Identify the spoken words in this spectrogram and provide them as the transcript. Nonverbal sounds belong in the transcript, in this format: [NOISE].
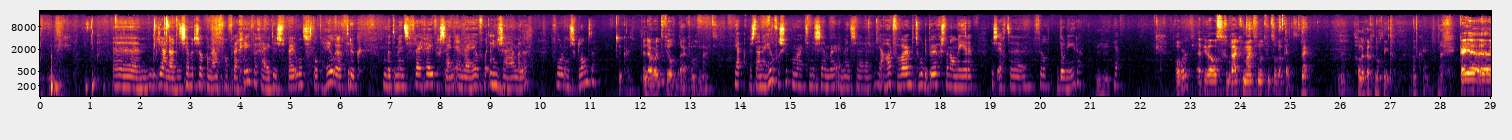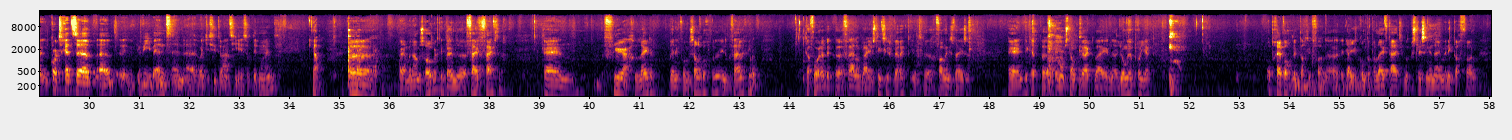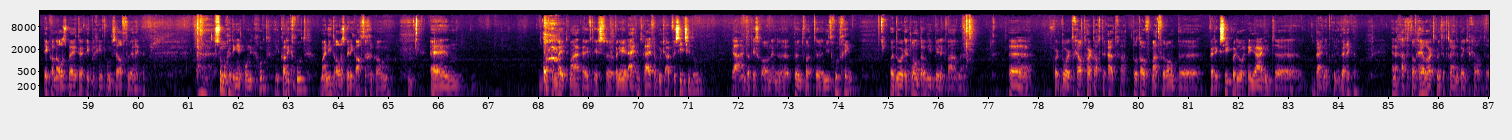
Uh, ja, nou, december is ook een maand van vrijgevigheid. Dus bij ons is dat heel erg druk, omdat de mensen vrijgevig zijn en wij heel veel inzamelen voor onze klanten. Oké, en daar wordt veel gebruik van gemaakt? Ja, we staan in heel veel supermarkten in december en mensen ja, hartverwarmd hoe de burgers van Almere dus echt uh, veel doneren. Mm -hmm. ja. Robert, heb je wel eens gebruik gemaakt van het voedselloket? Nee, nee? gelukkig nog niet. Oké. Okay. Nee. Kan je uh, kort schetsen uh, wie je bent en wat je situatie is op dit moment? Ja. Nou ja, mijn naam is Robert, ik ben 55 en vier jaar geleden ben ik voor mezelf begonnen in de beveiliging. Daarvoor heb ik uh, vrij lang bij justitie gewerkt in het uh, gevangeniswezen. En ik heb uh, in Amsterdam gewerkt bij een jongerenproject. Op een gegeven moment dacht ik van, ja, je komt op een leeftijd, je moet beslissingen nemen. En ik dacht van, ik kan alles beter, ik begin voor mezelf te werken. sommige dingen kon ik goed, en kan ik goed, maar niet alles ben ik achtergekomen. En wat ermee te maken heeft is, wanneer je een eigen bedrijf hebt, moet je acquisitie doen. Ja, en dat is gewoon een uh, punt wat uh, niet goed ging. Waardoor de klanten ook niet binnenkwamen. Uh, waardoor het geld hard achteruit gaat. Tot overmaat van ramp werd ik ziek, waardoor ik een jaar niet bijna heb kunnen werken. En dan gaat het wel heel hard met het kleine beetje geld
